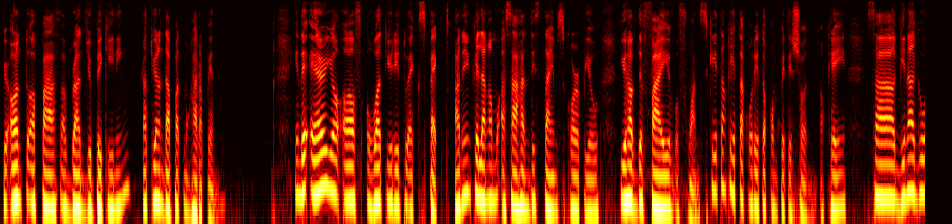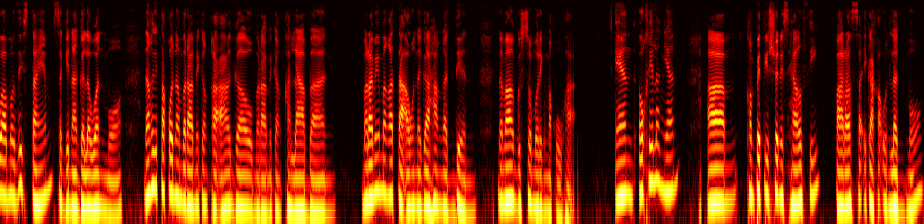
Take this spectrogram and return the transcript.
you're on to a path of brand new beginning at yun ang dapat mong harapin. In the area of what you need to expect, ano yung kailangan mo asahan this time, Scorpio, you have the five of wands. Kitang-kita ko rito competition, okay? Sa ginagawa mo this time, sa ginagalawan mo, nakita ko na marami kang kaagaw, marami kang kalaban, maraming mga taong naghahangad din na mga gusto mo ring makuha. And okay lang yan. Um, competition is healthy para sa ikakaunlad mo,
